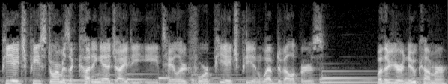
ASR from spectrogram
PHP Storm is a cutting edge IDE tailored for PHP and web developers. Whether you're a newcomer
